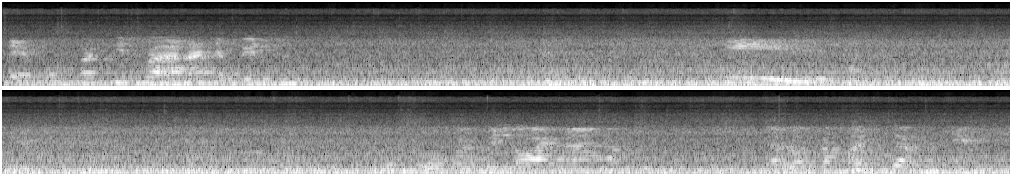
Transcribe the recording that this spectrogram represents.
แต่ผมก็คิดว่าน่าจะเป็นที่ลูกสูบมันเป็นรอยมาครับ แล้วรถน้ำมันเครื่องมันแห้งนี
